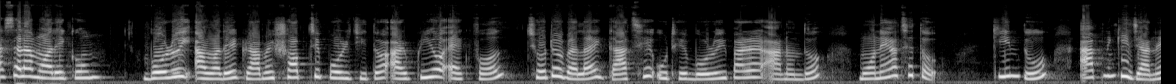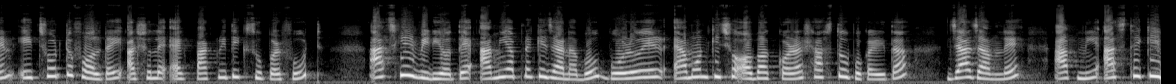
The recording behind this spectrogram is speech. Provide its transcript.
আসসালামু আলাইকুম। বড়ই আমাদের গ্রামের সবচেয়ে পরিচিত আর প্রিয় এক ফল, ছোটবেলায় গাছে উঠে বড়ই পাড়ার আনন্দ মনে আছে তো? কিন্তু আপনি কি জানেন এই ছোট্ট ফলটাই আসলে এক প্রাকৃতিক সুপারফুড আজকের ভিডিওতে আমি আপনাকে জানাব বড়ইয়ের এমন কিছু অবাক করা স্বাস্থ্য উপকারিতা যা জানলে আপনি আজ থেকেই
